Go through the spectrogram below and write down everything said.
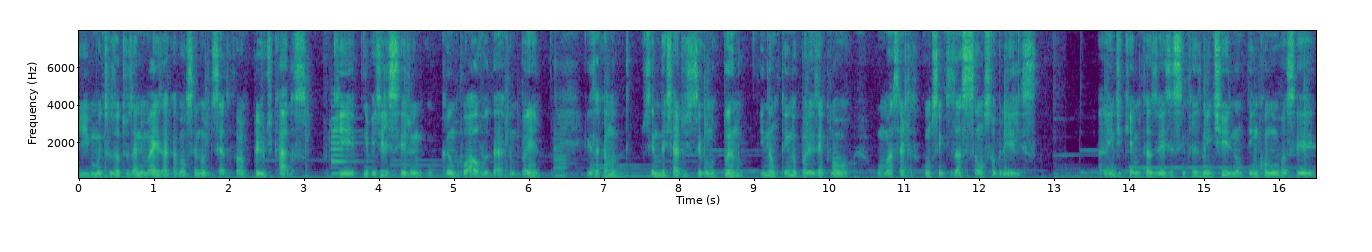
e muitos outros animais acabam sendo de certa forma prejudicados, porque em vez de eles serem o campo-alvo da campanha, eles acabam sendo deixados de segundo plano e não tendo, por exemplo, uma certa conscientização sobre eles. Além de que muitas vezes simplesmente não tem como você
